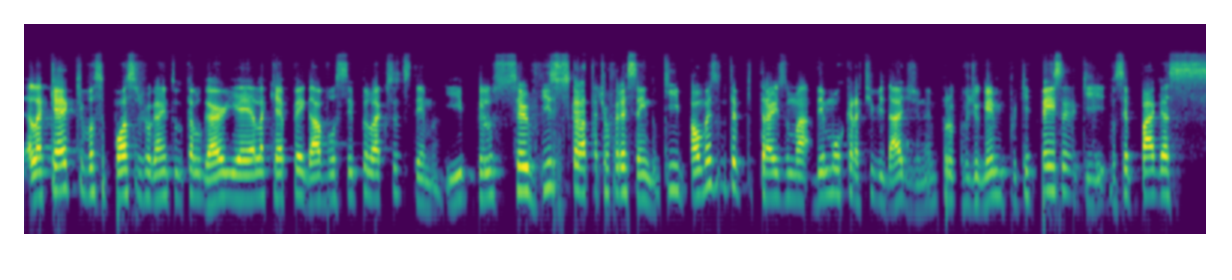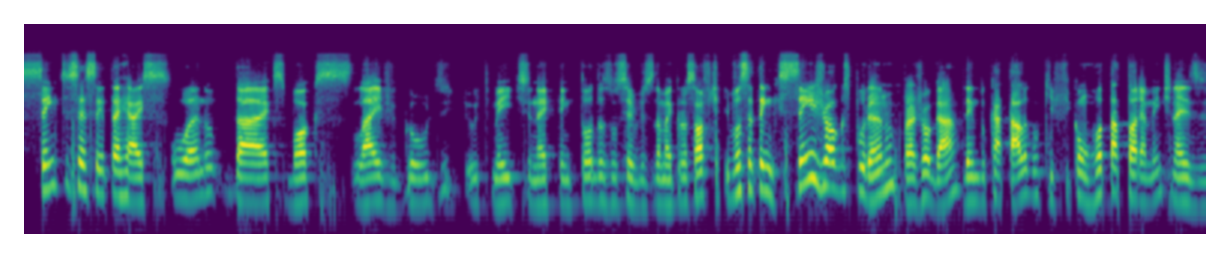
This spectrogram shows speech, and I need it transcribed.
Ela quer que você possa jogar em tudo que é lugar e é ela quer pegar você pelo ecossistema e pelos serviços que ela tá te oferecendo, que ao mesmo tempo que traz uma democratividade, né, pro videogame, porque pensa que você paga 160 reais o ano da Xbox Live Gold Ultimate, né, que tem todos os serviços da Microsoft, e você tem 100 jogos por ano para jogar dentro do catálogo que ficam rotatoriamente, né, eles,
